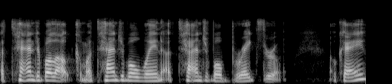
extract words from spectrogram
a tangible outcome, a tangible win, a tangible breakthrough. Okay.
